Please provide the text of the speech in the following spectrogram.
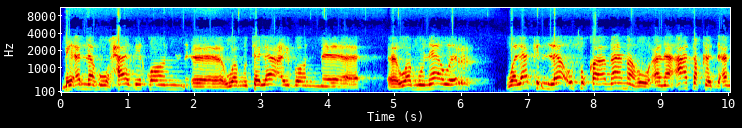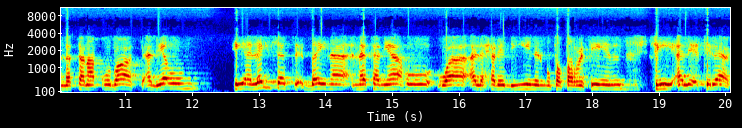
بأنه حاذق ومتلاعب ومناور ولكن لا أفق أمامه. أنا أعتقد أن التناقضات اليوم هي ليست بين نتنياهو والحريديين المتطرفين في الائتلاف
